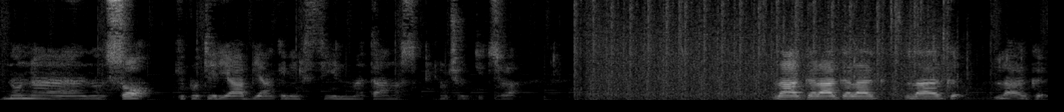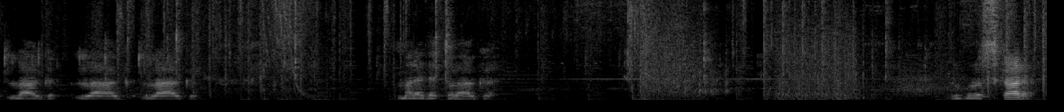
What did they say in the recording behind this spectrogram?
non, non so che poteri abbia anche nel film Thanos. Non c'è un tizio là. Lag, lag, lag, lag, lag, lag, lag, lag. Maledetto lag. Rubo lo scala.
